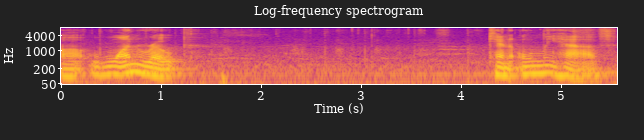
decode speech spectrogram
uh, one rope can only have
